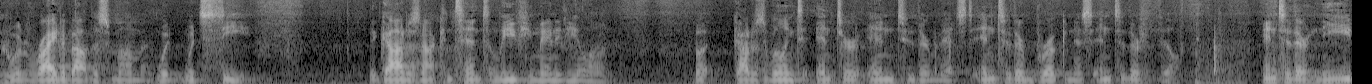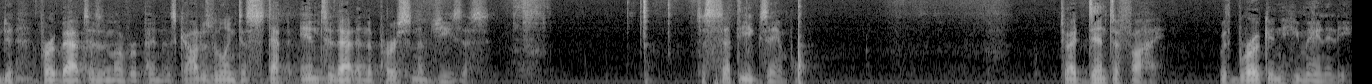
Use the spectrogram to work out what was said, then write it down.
who would write about this moment would, would see that God was not content to leave humanity alone, but God was willing to enter into their midst, into their brokenness, into their filth, into their need for a baptism of repentance. God was willing to step into that in the person of Jesus to set the example, to identify with broken humanity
